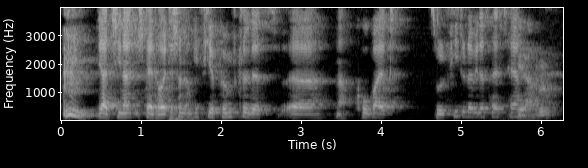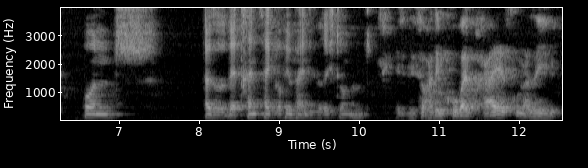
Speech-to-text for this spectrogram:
ja, China stellt heute schon irgendwie vier Fünftel des äh, na, Kobalt Sulfid oder wie das heißt her. Ja. Mhm. Und also der Trend zeigt auf jeden Fall in diese Richtung. Und Das siehst du auch an den Kobaltpreisen. Also ich,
